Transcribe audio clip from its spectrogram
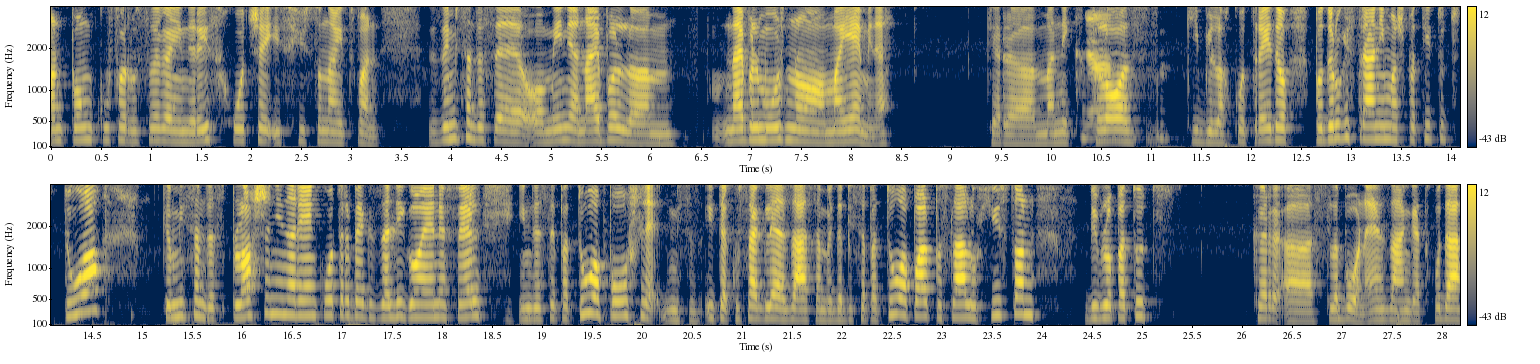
on poln kufr vsega in res hoče iz Houstona iti ven. Zdaj mislim, da se omenja najbolj, um, najbolj možno Miami. Ne? Ker uh, ima nek ja. kloz, ki bi lahko tradil. Po drugi strani imaš pa ti tudi tuo, ki mislim, da splošno ni narejen kotrbek za ligo NFL in da se pa tuo pošle, mislim, itak vsak gleda zase, ampak da bi se pa tuo pol poslal v Houston, bi bilo pa tudi kar uh, slabo, ne, za njega. Tako da.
